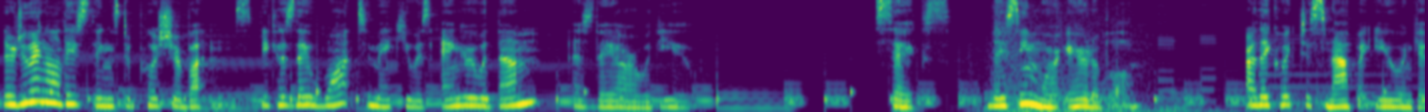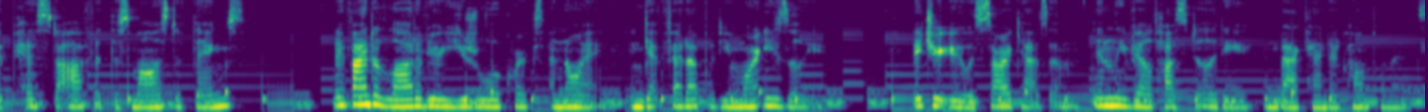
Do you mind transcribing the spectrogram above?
They're doing all these things to push your buttons because they want to make you as angry with them as they are with you. Six, they seem more irritable. Are they quick to snap at you and get pissed off at the smallest of things? They find a lot of your usual quirks annoying and get fed up with you more easily. They treat you with sarcasm, thinly veiled hostility, and backhanded compliments.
